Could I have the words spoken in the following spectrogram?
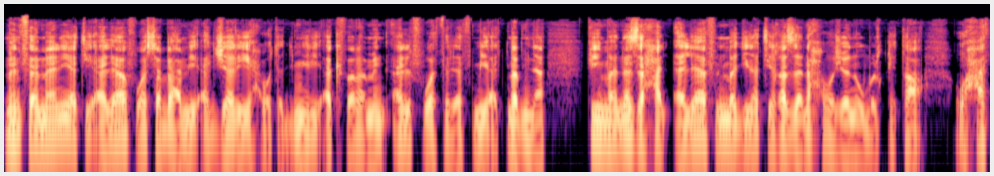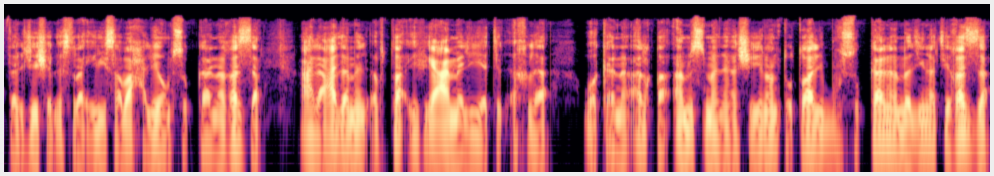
من 8700 جريح وتدمير أكثر من 1300 مبنى فيما نزح الآلاف من مدينة غزة نحو جنوب القطاع. وحث الجيش الإسرائيلي صباح اليوم سكان غزة على عدم الإبطاء في عملية الإخلاء وكان ألقى أمس مناشيرا تطالب سكان مدينة غزة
